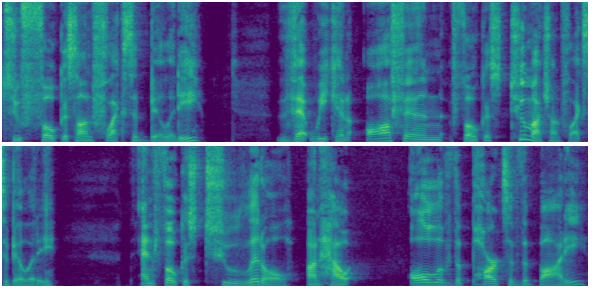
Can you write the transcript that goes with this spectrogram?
to focus on flexibility that we can often focus too much on flexibility and focus too little on how all of the parts of the body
